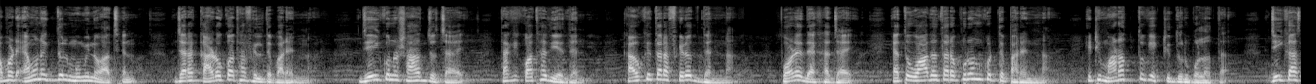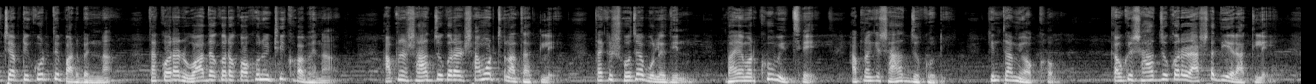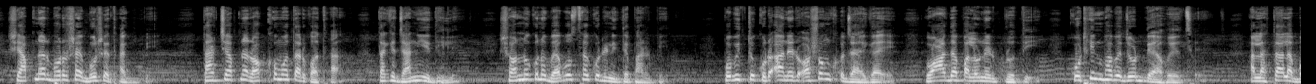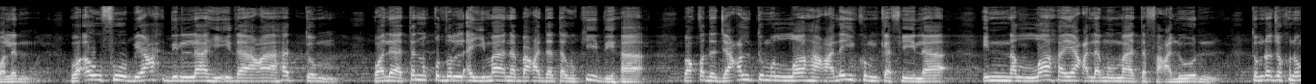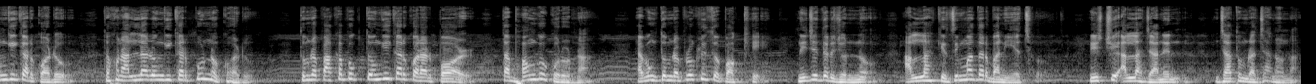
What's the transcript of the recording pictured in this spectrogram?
আবার এমন একদল মুমিনও আছেন যারা কারও কথা ফেলতে পারেন না। যেই কোনো সাহায্য চায়, তাকে কথা দিয়ে দেন, কাউকে তারা ফেরত দেন না। পরে দেখা যায়, এত ওয়াদা তারা পূরণ করতে পারেন না। এটি মারাত্মক একটি দুর্বলতা। যেই কাজটি আপনি করতে পারবেন না, তা করার ওয়াদা করা কখনোই ঠিক হবে না। আপনার সাহায্য করার সামর্থ্য না থাকলে তাকে সোজা বলে দিন, ভাই, আমার খুব ইচ্ছে, আপনাকে সাহায্য করি। কিন্তু আমি অক্ষম। কাউকে সাহায্য করার আশা দিয়ে রাখলে সে আপনার ভরসায় বসে থাকবে। তার চেয়ে আপনার অক্ষমতার কথা তাকে জানিয়ে দিলে, সে অন্য কোনো ব্যবস্থা করে নিতে পারবে। পবিত্র কোরআনের অসংখ্য জায়গায় ওয়াদা পালনের প্রতি কঠিনভাবে জোর দেওয়া হয়েছে। আল্লাহ তালা বলেন তোমরা যখন অঙ্গীকার করো, তখন আল্লাহর অঙ্গীকার পূর্ণ করো। তোমরা পাকাপোক্ত অঙ্গীকার করার পর তা ভঙ্গ করো না। এবং তোমরা প্রকৃত পক্ষে নিজেদের জন্য আল্লাহকে জিম্মাদার বানিয়েছ। নিশ্চয়ই আল্লাহ জানেন যা তোমরা জানো না।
